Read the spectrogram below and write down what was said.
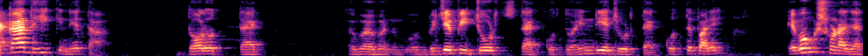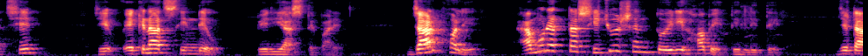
একাধিক নেতা দলত্যাগ, বিজেপি জোট ত্যাগ করতে পারে, এনডিএ জোট ত্যাগ করতে পারে এবং শোনা যাচ্ছে যে একনাথ সিন্ডেও বেরিয়ে আসতে পারে। যার ফলে এমন একটা সিচুয়েশন তৈরি হবে দিল্লিতে, যেটা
